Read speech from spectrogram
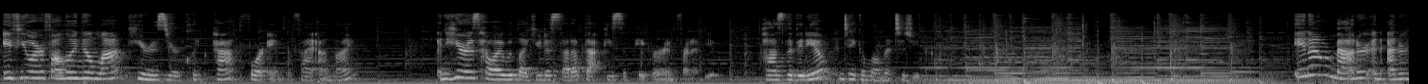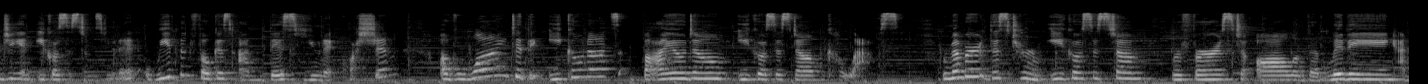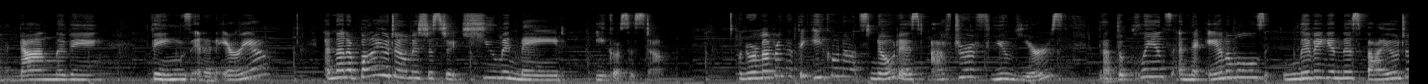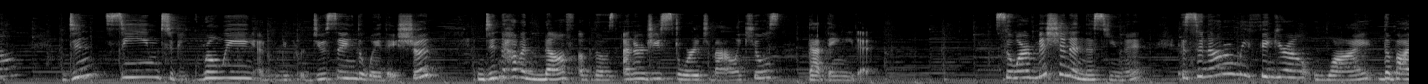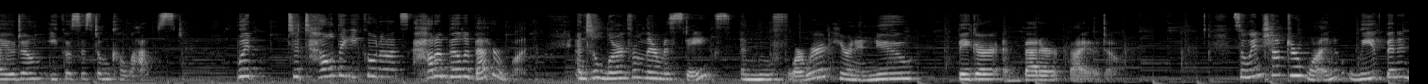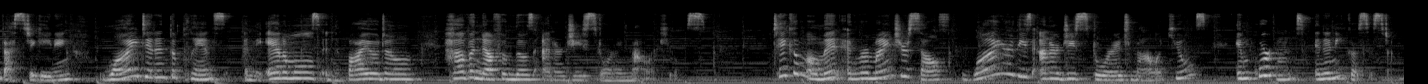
If you are following along, here is your click path for Amplify Online. And here is how I would like you to set up that piece of paper in front of you. Pause the video and take a moment to do that. In our Matter and Energy and Ecosystems unit, we've been focused on this unit question of why did the Econauts biodome ecosystem collapse? Remember, this term ecosystem refers to all of the living and the non-living things in an area, and then a biodome is just a human-made ecosystem. And remember that the econauts noticed after a few years that the plants and the animals living in this biodome didn't seem to be growing and reproducing the way they should, and didn't have enough of those energy storage molecules that they needed. So our mission in this unit is to not only figure out why the biodome ecosystem collapsed, to tell the econauts how to build a better one and to learn from their mistakes and move forward here in a new, bigger, and better biodome. So in chapter one, we've been investigating why didn't the plants and the animals in the biodome have enough of those energy storing molecules? Take a moment and remind yourself, why are these energy storage molecules important in an ecosystem?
